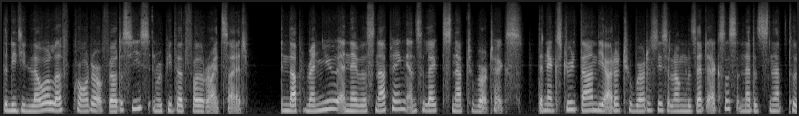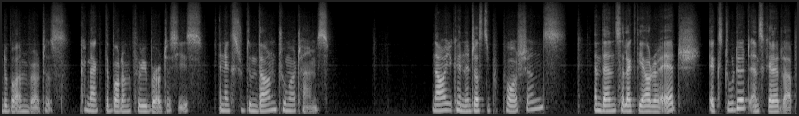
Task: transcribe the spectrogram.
Delete the lower left quarter of vertices and repeat that for the right side. In the upper menu, enable snapping and select snap to vertex. Then extrude down the other two vertices along the z-axis and let it snap to the bottom vertex. Connect the bottom three vertices and extrude them down two more times. Now you can adjust the proportions and then select the outer edge, extrude it and scale it up.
